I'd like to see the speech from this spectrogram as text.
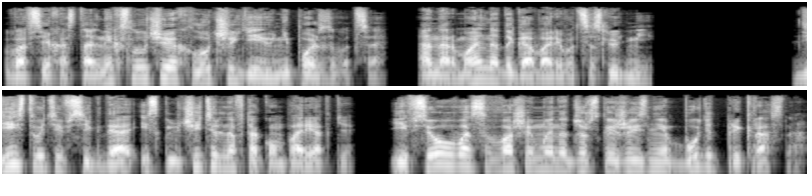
Во всех остальных случаях лучше ею не пользоваться, а нормально договариваться с людьми. Действуйте всегда исключительно в таком порядке, и все у вас в вашей менеджерской жизни будет прекрасно.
